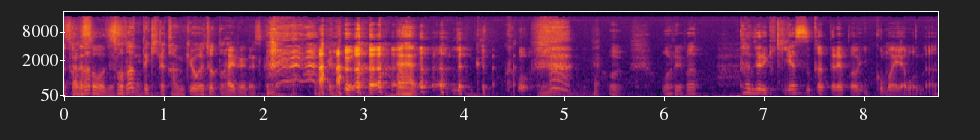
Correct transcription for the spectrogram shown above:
分かれそうですね。育ってきた環境がちょっと入るじゃないですか。なんかこうお 俺は単純に聞きやすかったらやっぱ一個前やもんな、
